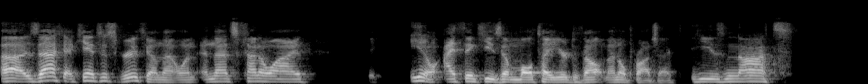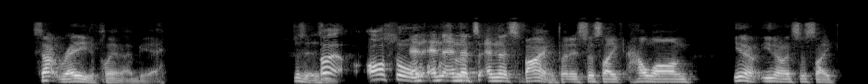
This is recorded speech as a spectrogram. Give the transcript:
Uh, Zach, I can't disagree with you on that one. And that's kind of why, you know, I think he's a multi year developmental project. He's not, he's not ready to play in the NBA. Just isn't. Uh, also, and, and, also- and that's, and that's fine. But it's just like how long, you know, you know, it's just like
